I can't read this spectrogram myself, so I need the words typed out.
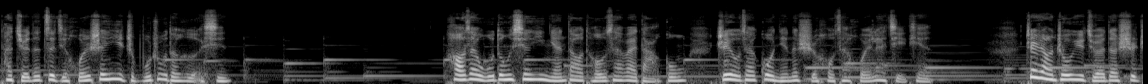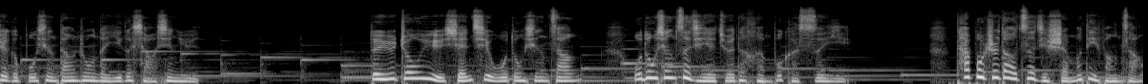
他觉得自己浑身抑制不住的恶心。好在吴东兴一年到头在外打工，只有在过年的时候才回来几天，这让周玉觉得是这个不幸当中的一个小幸运。对于周玉嫌弃吴东兴脏，吴东兴自己也觉得很不可思议。他不知道自己什么地方脏，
